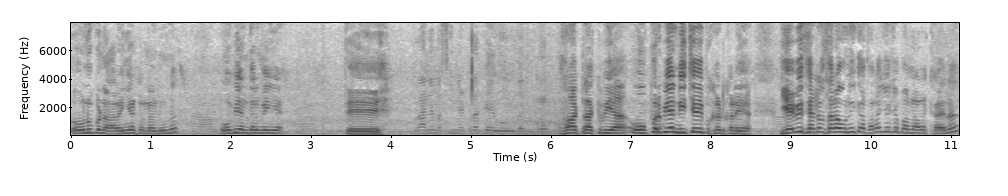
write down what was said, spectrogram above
ਉਹਨੂੰ ਬਣਾ ਰਹੀਆਂ ਟਨਲ ਨੂੰ ਨਾ ਉਹ ਵੀ ਅੰਦਰ में ही है ਤੇ पुराने मशीन है ट्रक है वो उधर ट्रक हाँ ट्रक भी है वो ऊपर भी है नीचे भी पकड़ खड़े हैं ये भी सेटअप सारा उन्हीं का था ना जो जो बना रखा है ना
